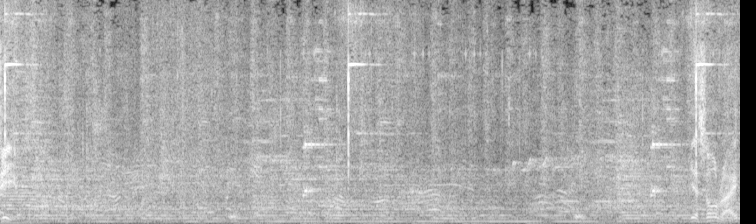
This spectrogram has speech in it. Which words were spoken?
Deal. Yes, all right.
